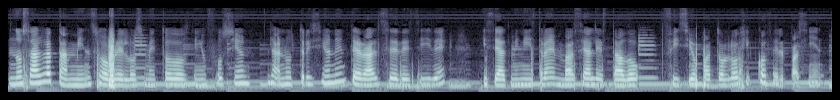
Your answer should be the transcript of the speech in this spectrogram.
Nos habla también sobre los métodos de infusión. La nutrición enteral se decide y se administra en base al estado fisiopatológico del paciente,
